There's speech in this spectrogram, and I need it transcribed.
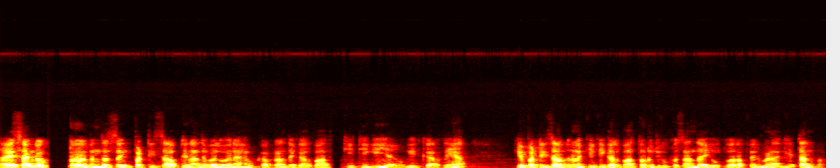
ਤਾਂ ਇਹ ਸਨ ਡਾਕਟਰ ਰਵਿੰਦਰ ਸਿੰਘ ਭੱਟੀ ਸਾਹਿਬ ਜਿਨ੍ਹਾਂ ਦੇ ਵੱਲੋਂ ਇਹਨਾਂ ਅਹਿਮ ਖਬਰਾਂ ਤੇ ਗੱਲਬਾਤ ਕੀਤੀ ਗਈ ਹੈ ਉਮੀਦ ਕਰਦੇ ਹਾਂ ਕਿ ਭੱਟੀ ਸਾਹਿਬ ਨਾਲ ਕੀਤੀ ਗੱਲਬਾਤ ਤੁਹਾਨੂੰ ਜਰੂਰ ਪਸੰਦ ਆਈ ਹੋ ਦੁਬਾਰਾ ਫਿਰ ਮਿਲਾਂਗੇ। ਧੰਨਵਾਦ।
